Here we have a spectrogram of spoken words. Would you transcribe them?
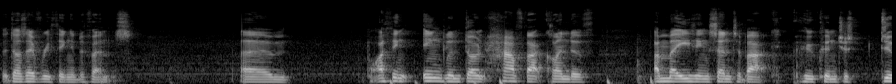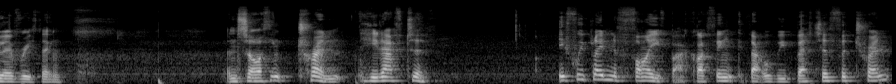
that does everything in defence. Um, but I think England don't have that kind of amazing centre back who can just do everything. And so I think Trent, he'd have to. If we played in a five back, I think that would be better for Trent.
